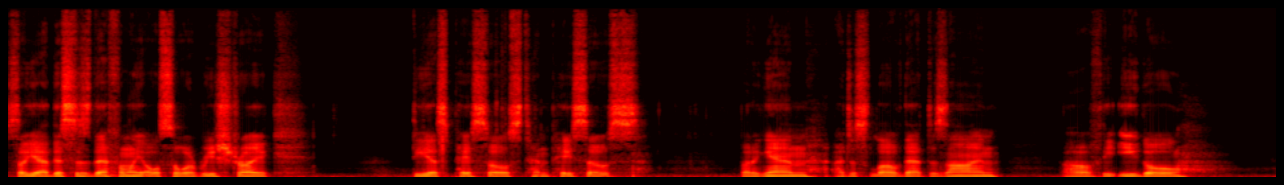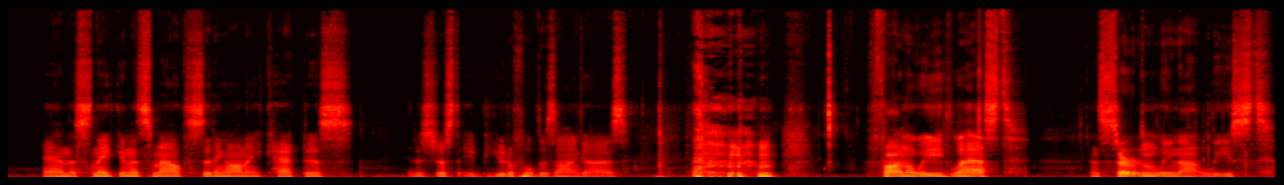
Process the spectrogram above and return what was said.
So yeah, this is definitely also a restrike. Diez pesos, 10 pesos. But again, I just love that design of the eagle and the snake in its mouth sitting on a cactus. It is just a beautiful design, guys. Finally, last and certainly not least,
